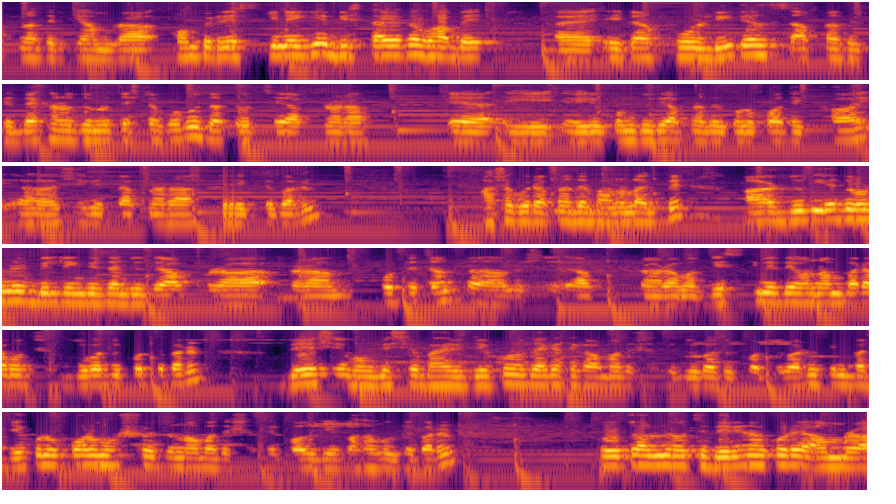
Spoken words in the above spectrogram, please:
আপনাদেরকে আমরা কম্পিউটার স্ক্রিনে গিয়ে বিস্তারিত ভাবে এটার ফুল ডিটেলস আপনাদেরকে দেখানোর জন্য চেষ্টা করব, যাতে হচ্ছে আপনারা এইরকম যদি আপনাদের কোনো প্রজেক্ট হয় সেক্ষেত্রে আপনারা দেখতে পারেন। আশা করি আপনাদের ভালো লাগবে। আর যদি এ ধরনের বিল্ডিং ডিজাইন যদি আপনারা করতে চান, তাহলে আপনারা আমাদের স্ক্রিনে দেওয়া নাম্বারে আমাদের সাথে যোগাযোগ করতে পারেন। দেশ এবং দেশের বাইরে যে কোনো জায়গা থেকে আমাদের সাথে যোগাযোগ করতে পারেন কিংবা যে কোনো পরামর্শের জন্য আমাদের সাথে কল দিয়ে কথা বলতে পারেন। তো চলুন হচ্ছে দেরি না করে আমরা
